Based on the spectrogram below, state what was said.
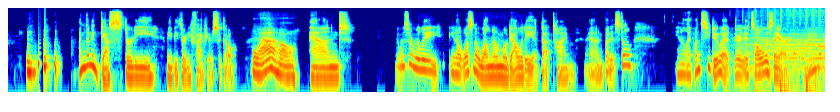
I'm going to guess 30, maybe 35 years ago. Wow. And it was a really, you know, it wasn't a well known modality at that time. And, but it's still, you know, like once you do it, there, it's always there, right?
